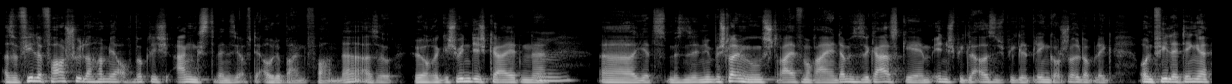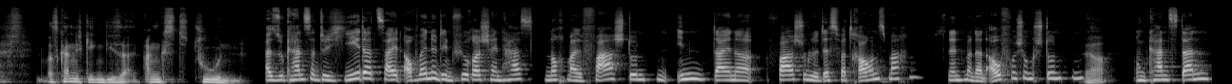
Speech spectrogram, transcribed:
Also viele Fahrschüler haben ja auch wirklich Angst, wenn sie auf die Autobahn fahren. Ne? Also höhere Geschwindigkeiten, ne? mhm. Äh, jetzt müssen sie in den Beschleunigungsstreifen rein, da müssen sie Gas geben, Innenspiegel, Außenspiegel, Blinker, Schulterblick und viele Dinge. Was kann ich gegen diese Angst tun? Also du kannst natürlich jederzeit, auch wenn du den Führerschein hast, nochmal Fahrstunden in deiner Fahrschule des Vertrauens machen. Das nennt man dann Auffrischungsstunden. Ja. Und kannst dann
